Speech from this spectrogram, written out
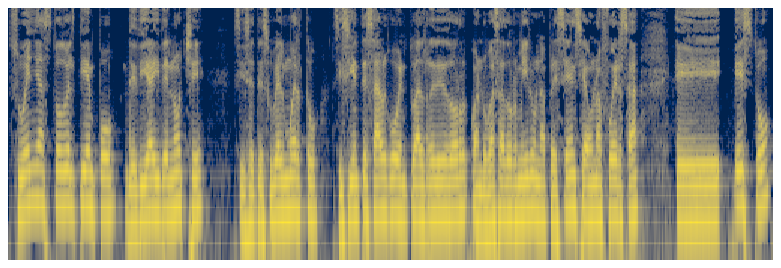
sueñas todo el tiempo, de día y de noche, si se te sube el muerto, si sientes algo en tu alrededor cuando vas a dormir, una presencia, una fuerza, eh, esto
